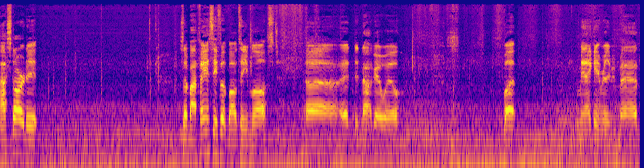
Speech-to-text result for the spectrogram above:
I started. So my fantasy football team lost. Uh, it did not go well. But, I mean, I can't really be mad.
